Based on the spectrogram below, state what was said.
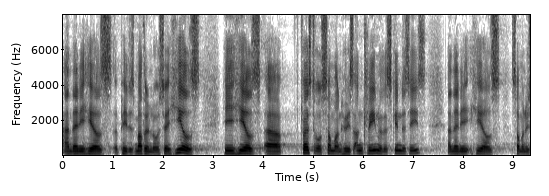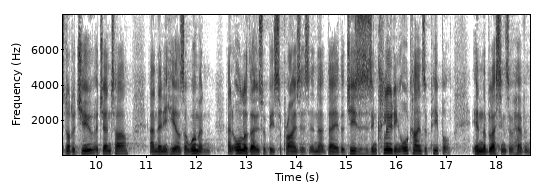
and then he heals uh, Peter's mother in law. So he heals, he heals uh, first of all, someone who is unclean with a skin disease, and then he heals someone who's not a Jew, a Gentile, and then he heals a woman. And all of those would be surprises in that day that Jesus is including all kinds of people in the blessings of heaven.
